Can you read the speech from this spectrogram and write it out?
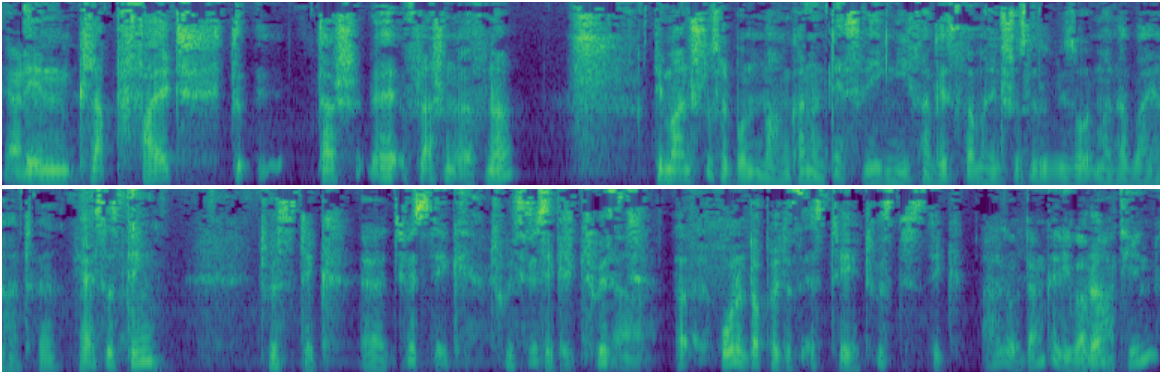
ja, ne? den Klappfalt-Flaschenöffner, den man einen Schlüsselbund machen kann und deswegen nie vergisst, weil man den Schlüssel sowieso immer dabei hat. ne? Wie heißt das Ding? Twiststick. äh, Twistig. Twiststick. Twist. Ja. Äh, ohne doppeltes ST. Twiststick. Also, danke, lieber Oder? Martin.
